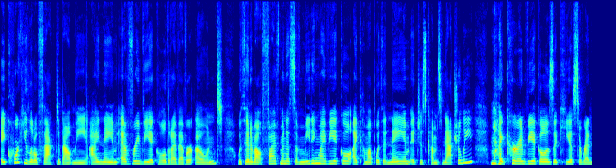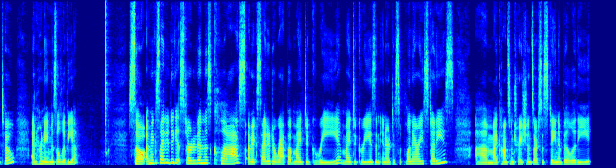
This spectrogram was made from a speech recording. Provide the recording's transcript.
A quirky little fact about me, I name every vehicle that I've ever owned. Within about five minutes of meeting my vehicle, I come up with a name. It just comes naturally. My current vehicle is a Kia Sorento, and her name is Olivia. So I'm excited to get started in this class. I'm excited to wrap up my degree. My degree is in interdisciplinary studies. Um, my concentrations are sustainability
